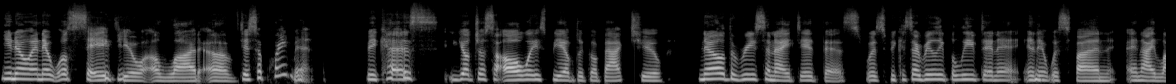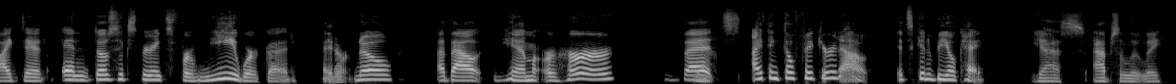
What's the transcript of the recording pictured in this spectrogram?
You know, and it will save you a lot of disappointment because you'll just always be able to go back to, no, the reason I did this was because I really believed in it and it was fun and I liked it. And those experiences for me were good. I don't know about him or her, but I think they'll figure it out. It's going to be okay. Yes, absolutely.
